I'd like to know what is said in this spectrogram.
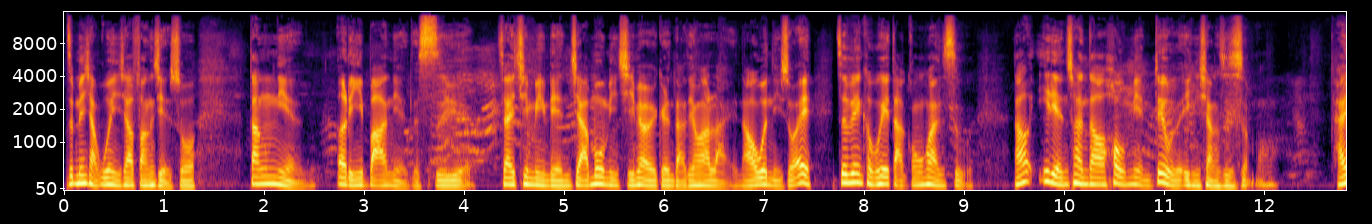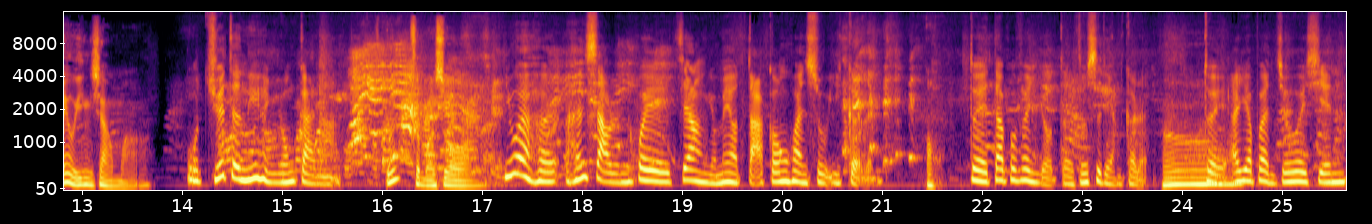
这边想问一下芳姐说，当年二零一八年的四月，在清明年假，莫名其妙有一个人打电话来，然后问你说，哎，这边可不可以打工换宿？然后一连串到后面，对我的印象是什么？还有印象吗？我觉得你很勇敢啊！嗯，怎么说？因为很很少人会这样，有没有打工换宿一个人？哦，对，大部分有的都是两个人。哦，对啊，要不然就会先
